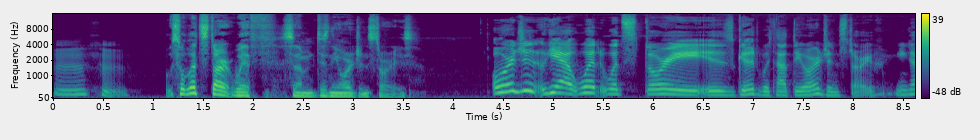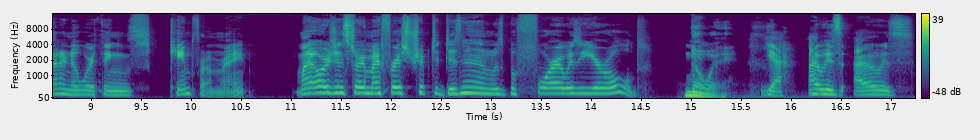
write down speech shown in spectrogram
Mm-hmm. So let's start with some Disney origin stories. Origin, yeah. What what story is good without the origin story? You got to know where things came from, right? My origin story, my first trip to Disneyland was before I was a year old. No way. Yeah, I was I was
